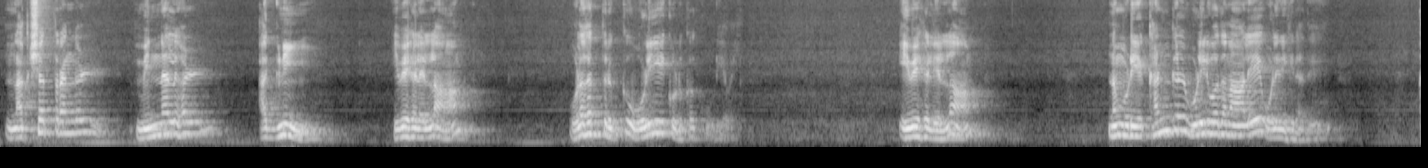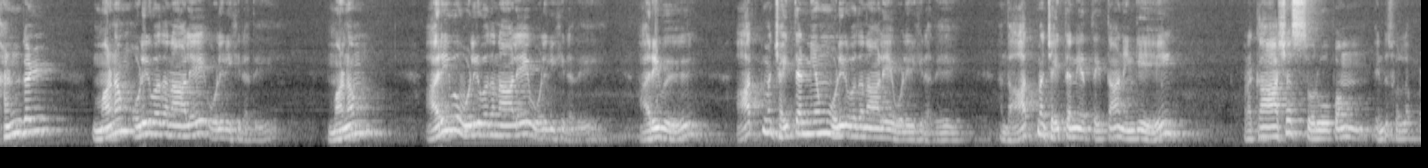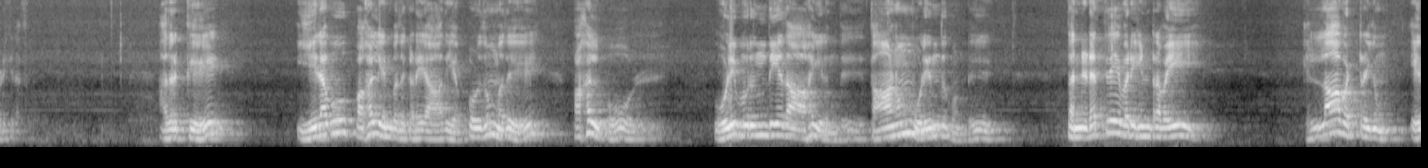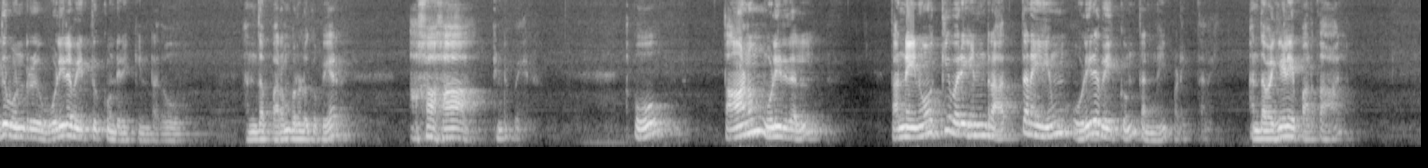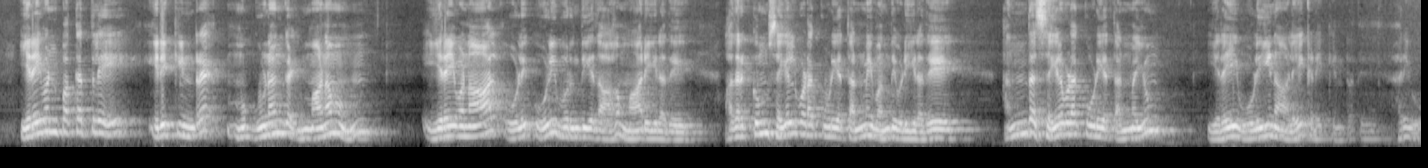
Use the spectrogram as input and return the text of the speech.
நட்சத்திரங்கள் மின்னல்கள் அக்னி இவைகளெல்லாம் உலகத்திற்கு ஒளியை கொடுக்கக்கூடியவை. இவைகள் எல்லாம் நம்முடைய கண்கள் ஒளிர்வதனாலே ஒளிர்கிறது. கண்கள் மனம் ஒளிர்வதனாலே ஒளிர்கிறது. மனம் அறிவு ஒளிர்வதனாலே ஒளிர்கிறது. அறிவு ஆத்ம சைத்தன்யம் ஒளிர்வதனாலே ஒளிர்கிறது. அந்த ஆத்ம சைத்தன்யத்தை தான் இங்கே பிரகாஷஸ்வரூபம் என்று சொல்லப்படுகிறது. அதற்கு இரவு பகல் என்பது கிடையாது எப்பொழுதும் அது பகல் போல். ஒளிபுருந்தியதாக இருந்து தானும் ஒளிர்ந்து கொண்டு தன்னிடத்திலே வருகின்றவை எல்லாவற்றையும் எது ஒன்று ஒளிர வைத்து கொண்டிருக்கின்றதோ அந்த பரம்பொருளுக்கு பெயர் அஹஹா என்று பெயர். அப்போது தானும் ஒளிர்தல் தன்னை நோக்கி வருகின்ற அத்தனையும் ஒளிர வைக்கும் தன்னை படைத்தவை. அந்த வகையிலே பார்த்தால் இறைவன் பக்கத்திலே இருக்கின்ற குணங்கள் மனமும் இறைவனால் ஒளி ஒளி பொருந்தியதாக மாறுகிறது. அதற்கும் செயல்படக்கூடிய தன்மை வந்து விடுகிறது. அந்த செயல்படக்கூடிய தன்மையும் இறை ஒளியினாலே கிடைக்கின்றது. ஹரி ஓ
